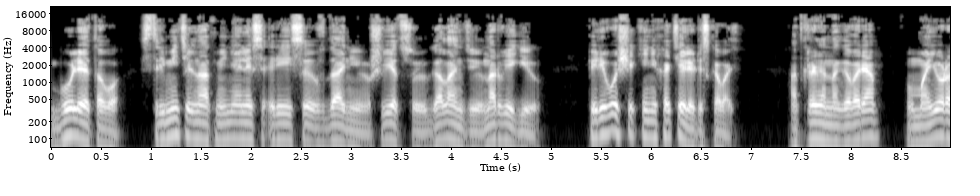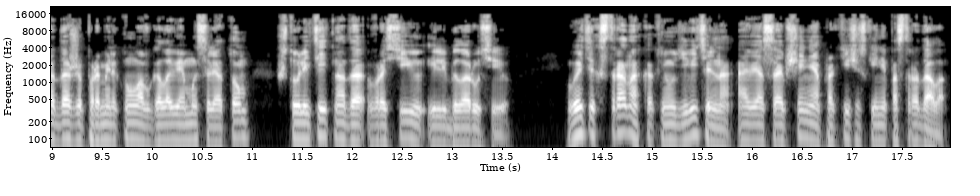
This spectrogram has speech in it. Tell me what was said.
Более того, стремительно отменялись рейсы в Данию, Швецию, Голландию, Норвегию. Перевозчики не хотели рисковать. Откровенно говоря, у майора даже промелькнула в голове мысль о том, что лететь надо в Россию или Белоруссию. В этих странах, как ни удивительно, авиасообщение практически не пострадало.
